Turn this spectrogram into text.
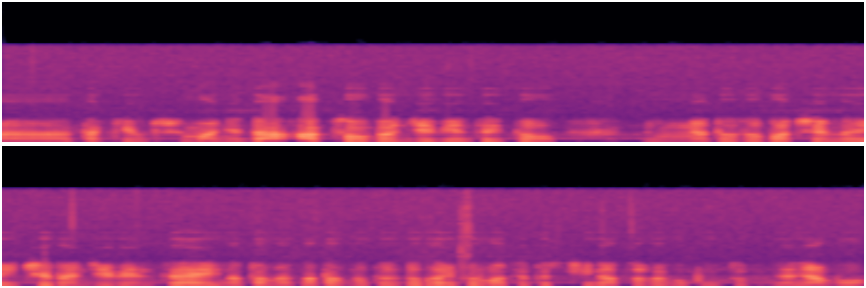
e, takie utrzymanie da. A co będzie więcej, to, mm, to zobaczymy i czy będzie więcej. Natomiast na pewno to jest dobra informacja też z finansowego punktu widzenia, bo,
